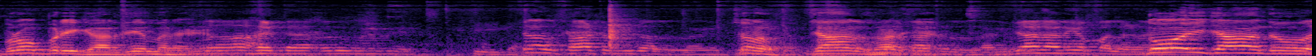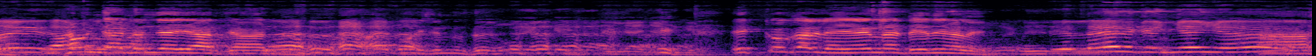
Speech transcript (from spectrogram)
ਬਰੋਬਰ ਹੀ ਕਰਦੀ ਹੈ ਮੇਰਾ ਨਾ ਇਦਾਂ ਕਰੂਗੇ ਵੀ। ਠੀਕ ਆ। ਚੱਲ 60 ਪੂਰਾ ਲੈ ਲਾਂਗੇ ਚਲੋ ਦੋ 60 ਸਾਡੇ ਲੈ ਲਾਂਗੇ ਜ਼ਿਆਦਾ ਨਹੀਂ ਆਪਾਂ ਲੈਣਾ ਦੋ ਹੀ ਜਾਣ ਦੋ। ਨਹੀਂ, ਨਹੀਂ, ਸਾਡੇ ਠੰਡਾ ਠੰਡਾ ਯਾਰ ਦੋ। ਜਾਣਗੇ। ਇੱਕੋ ਗੱਲ ਲੈ ਜਾਣਾ ਡੇਰੇ ਵਾਲੇ। ਇਹ ਲੈ ਗਈਆਂ ਹੀ ਆ।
